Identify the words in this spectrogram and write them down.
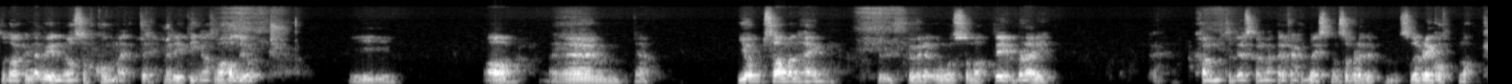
Så da kunne jeg begynne å komme etter med de tinga som var halvgjort. I, av eh, ja, jobbsammenheng. Fullføre noe som at det blei Kan til det skal være perfeksjonist, men så ble, det, så det ble godt nok.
